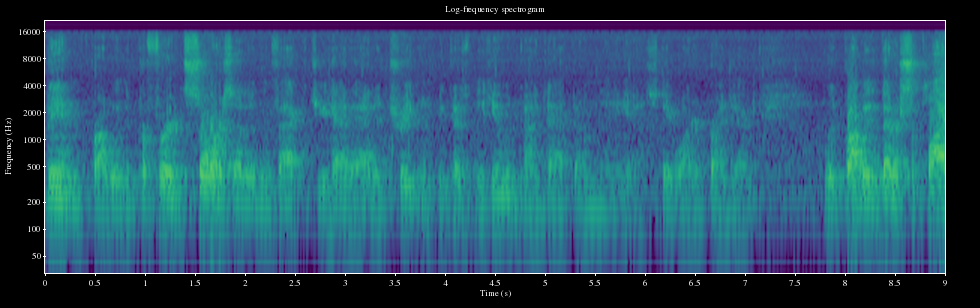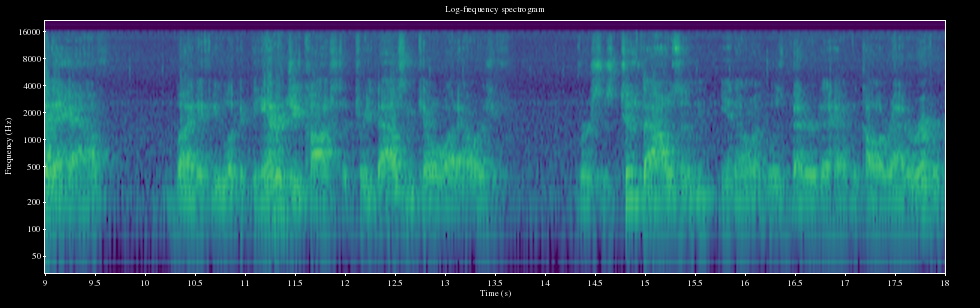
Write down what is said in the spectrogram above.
being probably the preferred source, other than the fact that you had added treatment because of the human contact on the uh, State Water Project, was probably the better supply to have. But if you look at the energy cost at three thousand kilowatt hours versus two thousand, you know, it was better to have the Colorado River.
